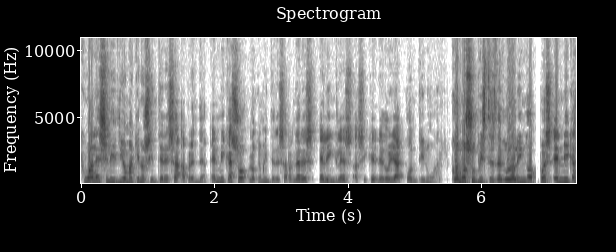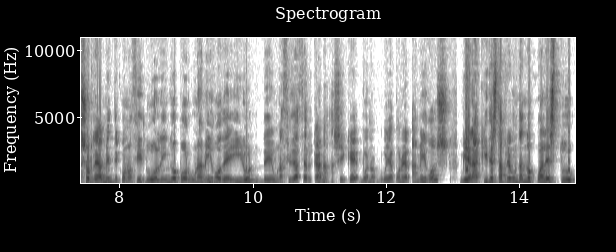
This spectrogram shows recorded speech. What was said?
cuál es el idioma que nos interesa aprender. En mi caso, lo que me interesa aprender es el inglés, así que le doy a continuar. ¿Cómo supiste de Duolingo? Pues en mi caso realmente conocí Duolingo por un amigo de Irún, de una ciudad cercana. Así que, bueno, voy a poner amigos. Bien, aquí te está preguntando cuál es tu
